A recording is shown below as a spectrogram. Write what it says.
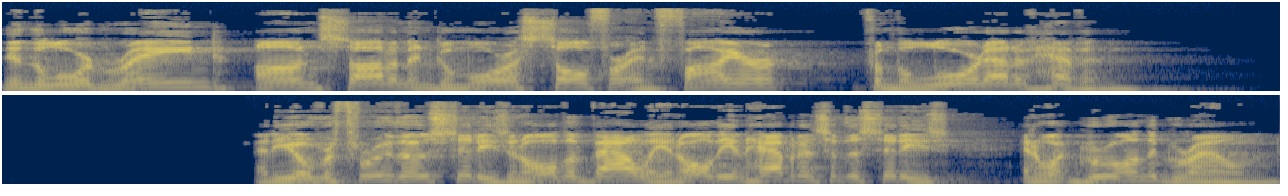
Then the Lord rained on Sodom and Gomorrah sulfur and fire from the Lord out of heaven. And he overthrew those cities and all the valley and all the inhabitants of the cities and what grew on the ground.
